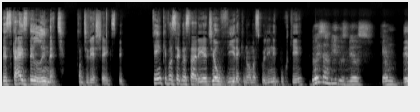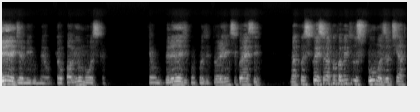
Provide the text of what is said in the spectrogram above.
the sky's the limit, como diria Shakespeare. Quem que você gostaria de ouvir aqui no Masculino e por quê? Dois amigos meus, que é um grande amigo meu, que é o Paulinho Mosca, que é um grande compositor. A gente se conhece, se conheceu no acampamento dos Pumas, eu tinha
